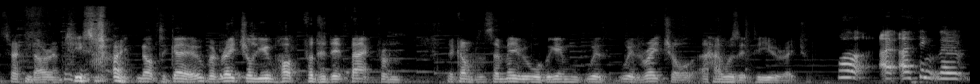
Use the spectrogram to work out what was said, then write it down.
threatened RMT strike not to go, but Rachel, you've hot footed it back from the conference. So maybe we'll begin with, with Rachel. How was it for you, Rachel? Well, I, I, think the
